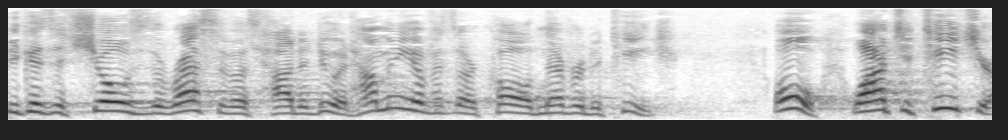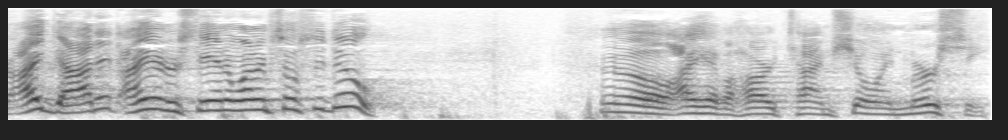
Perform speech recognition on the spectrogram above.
because it shows the rest of us how to do it. How many of us are called never to teach? Oh, watch a teacher. I got it. I understand what I'm supposed to do. Oh, I have a hard time showing mercy.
